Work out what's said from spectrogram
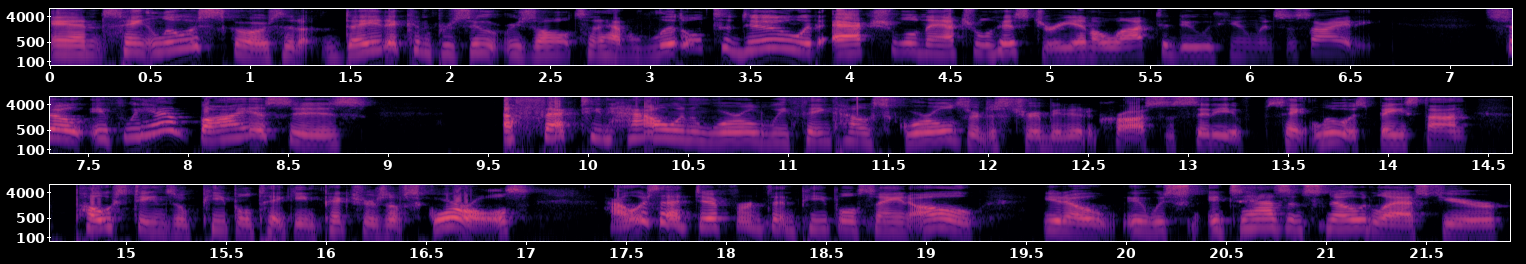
And St. Louis scores that data can produce results that have little to do with actual natural history and a lot to do with human society. So if we have biases affecting how in the world we think how squirrels are distributed across the city of St. Louis based on postings of people taking pictures of squirrels, how is that different than people saying, "Oh, you know, it was it hasn't snowed last year,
